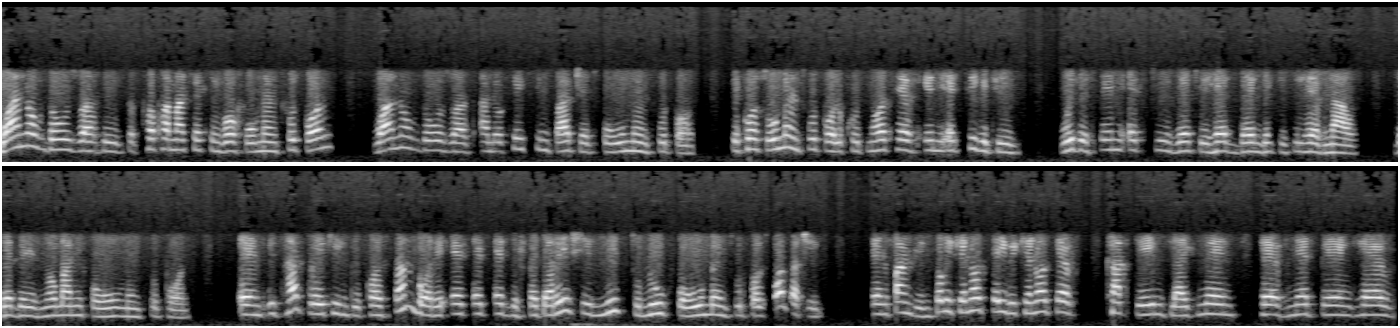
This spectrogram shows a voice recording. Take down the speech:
One of those was the, the proper marketing of women's football. One of those was allocating budget for women's football because women's football could not have any activities with the same excuse that we had then that we still have now, that there is no money for women's football. And it's heartbreaking because somebody at, at, at the federation needs to look for women's football sponsorship and funding. So we cannot say we cannot have cup games like men have Nedbank, have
